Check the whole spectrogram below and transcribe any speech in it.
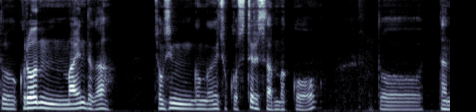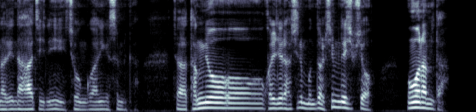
또 그런 마인드가 정신 건강에 좋고 스트레스 안 받고 또 나날이 나아지니 좋은 거 아니겠습니까? 자, 당뇨 관리를 하시는 분들 힘내십시오. 응원합니다.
